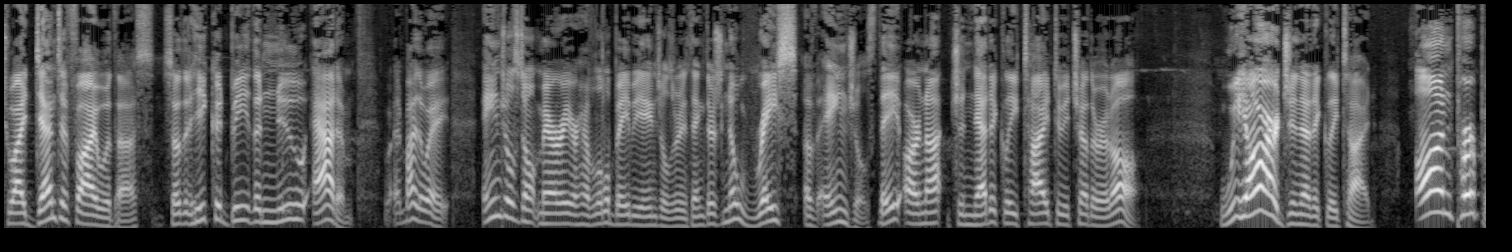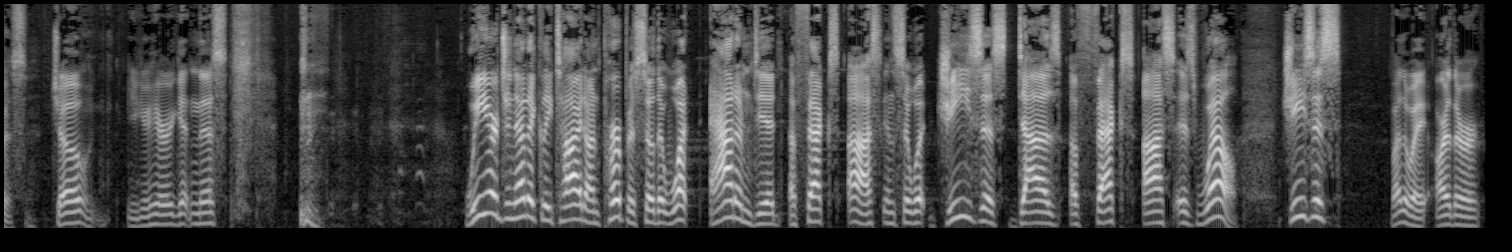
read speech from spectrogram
to identify with us so that he could be the new Adam. And by the way, angels don't marry or have little baby angels or anything. There's no race of angels, they are not genetically tied to each other at all. We are genetically tied on purpose. Joe, you here getting this? we are genetically tied on purpose so that what Adam did affects us, and so what Jesus does affects us as well. Jesus, by the way, are there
